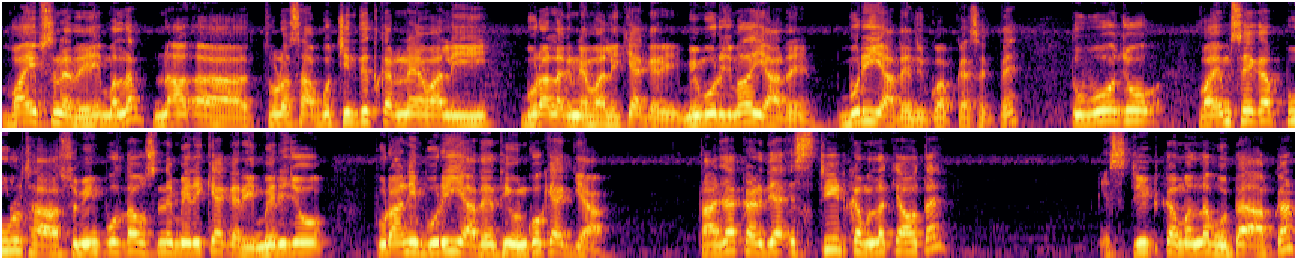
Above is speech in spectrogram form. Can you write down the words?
वाइब्स न दे मतलब ना थोड़ा सा आपको चिंतित करने वाली, बुरा लगने वाली, क्या करे? मेमोरीज मतलब यादें, बुरी यादें जिनको आप कह सकते हैं। तो वो जो वाई का पूल था स्विमिंग पूल था, उसने मेरी क्या करी? मेरी जो पुरानी बुरी यादें थी, उनको क्या किया? ताज़ा कर दिया। स्ट्रीट का मतलब क्या होता है? स्ट्रीट का मतलब होता है आपका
